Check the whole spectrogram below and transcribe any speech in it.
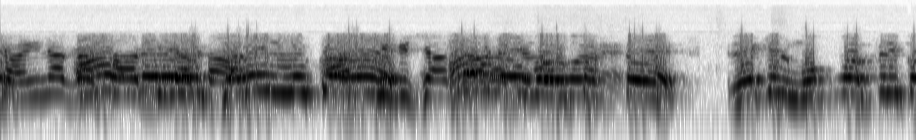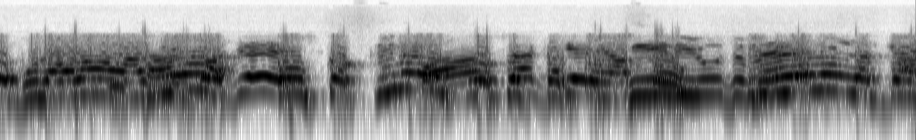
चाइना का साथ दिया था। विचारधारा के लोगों हैं लेकिन मुख्यमंत्री को बुलावा आ गया तो उसको क्रिमिनल युद्ध में लग गया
